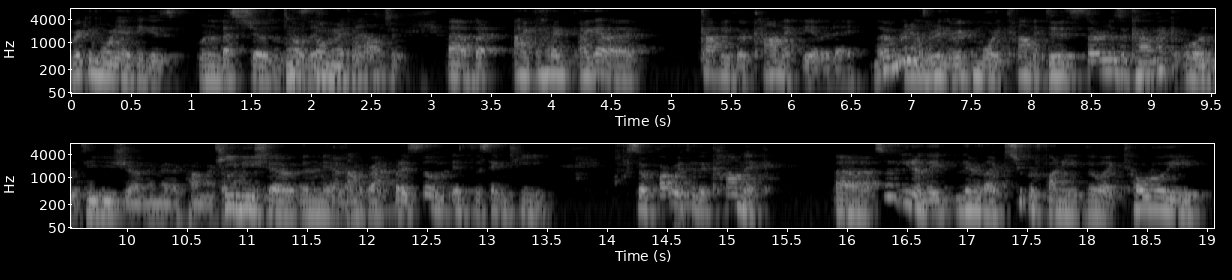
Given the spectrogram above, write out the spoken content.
Rick and Morty, I think, is one of the best shows on television right now. Uh, but I got a I got a copy of their comic the other day, No, and I was reading the Rick and Morty comic. Did it start as a comic or the TV show and they made a comic? TV show, then they made a comic around it, but it's still it's the same team. So partway through the comic, uh, so you know they they're like super funny. They're like totally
